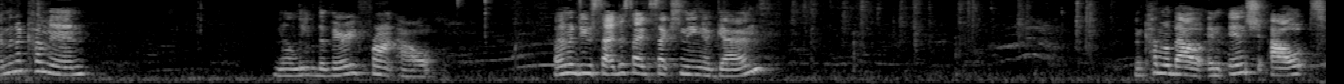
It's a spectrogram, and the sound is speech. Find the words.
I'm gonna come in, I'm gonna leave the very front out. I'm gonna do side to side sectioning again. And come about an inch out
